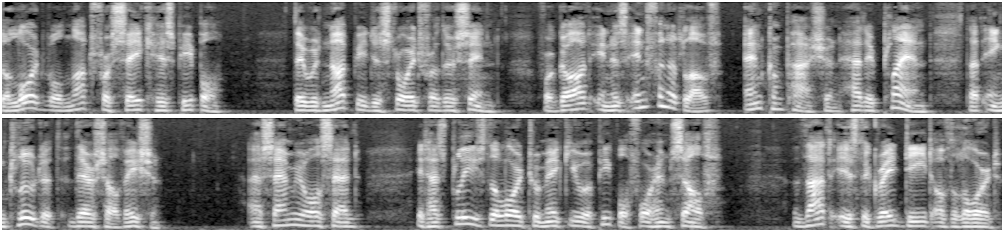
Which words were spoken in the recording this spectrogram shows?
The Lord will not forsake his people. They would not be destroyed for their sin, for God, in his infinite love and compassion, had a plan that included their salvation. As Samuel said, It has pleased the Lord to make you a people for himself. That is the great deed of the Lord.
